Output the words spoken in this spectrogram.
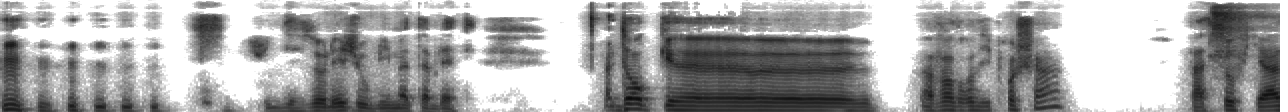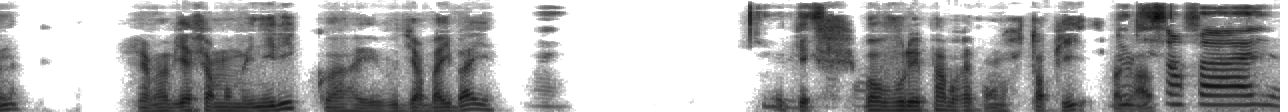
Je suis désolé, j'ai oublié ma tablette. Donc, euh, à vendredi prochain, enfin, Sofiane, j'aimerais bien faire mon ménélique, quoi, et vous dire bye bye. Ok. Bon, vous voulez pas me répondre, tant pis, c'est pas grave. sans faille.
